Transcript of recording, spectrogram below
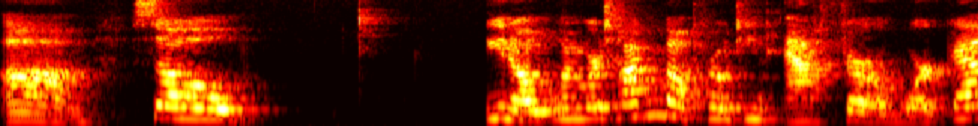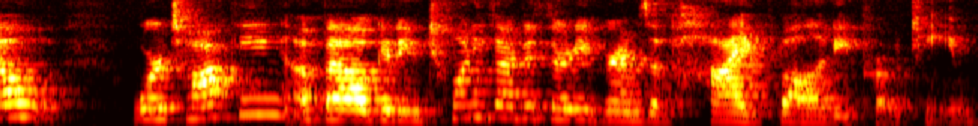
Um, so, you know, when we're talking about protein after a workout, we're talking about getting 25 to 30 grams of high quality protein.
